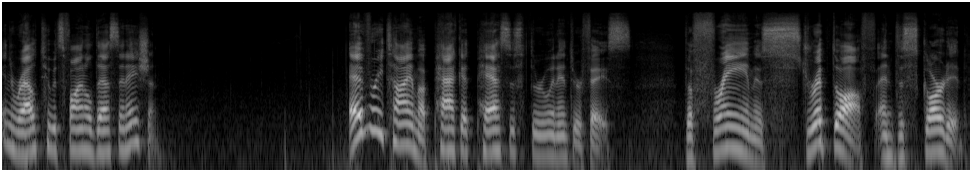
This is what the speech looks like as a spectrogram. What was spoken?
en route to its final destination. Every time a packet passes through an interface, the frame is stripped off and discarded,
